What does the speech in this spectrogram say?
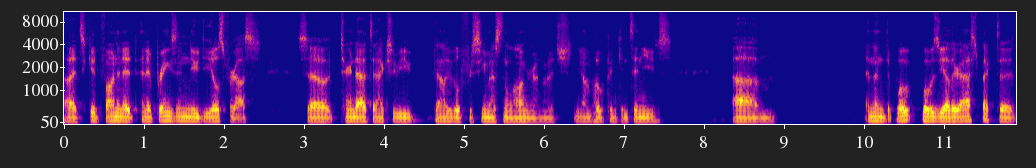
uh, it's good fun and it and it brings in new deals for us so it turned out to actually be valuable for CMS in the long run, which you know I'm hoping continues. Um, and then the, what what was the other aspect to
